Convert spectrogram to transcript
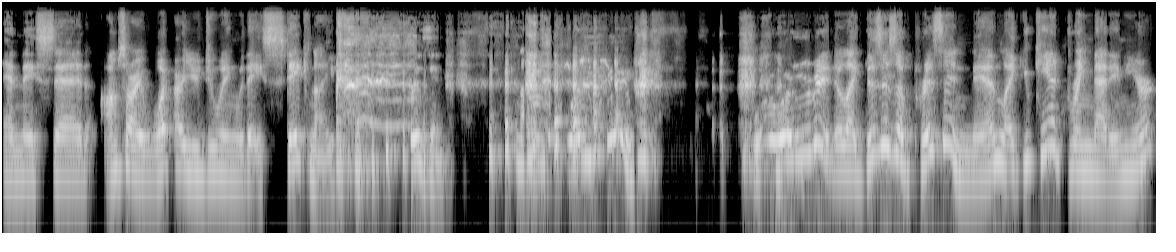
And they said, I'm sorry, what are you doing with a steak knife in prison? And I was like, what are you doing? What, what do you mean? They're like, this is a prison, man. Like, you can't bring that in here.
